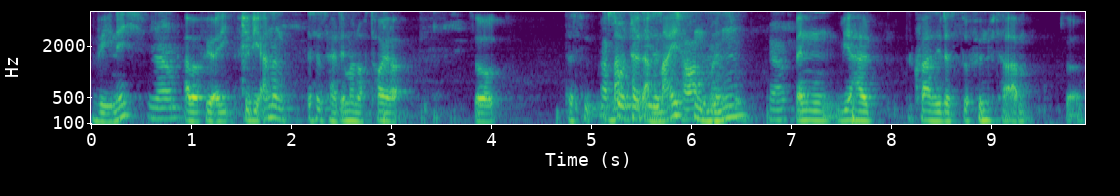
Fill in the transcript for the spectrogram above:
wenig, Ja. aber für die, für die anderen ist es halt immer noch teuer. So, das Ach so, macht die, halt am meisten Sinn? Ja. wenn wir halt quasi das zu fünft haben. So.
